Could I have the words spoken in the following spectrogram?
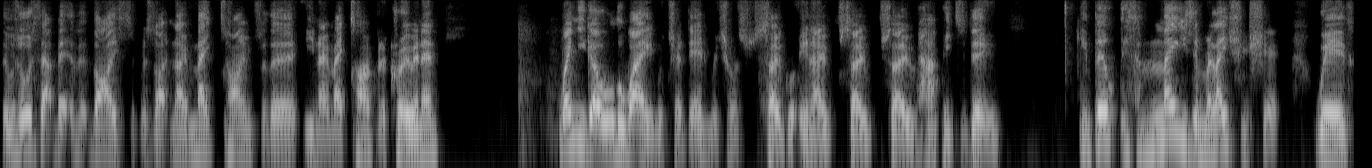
there was always that bit of advice that was like, no, make time for the, you know, make time for the crew. And then when you go all the way, which I did, which was so you know so so happy to do, you built this amazing relationship with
